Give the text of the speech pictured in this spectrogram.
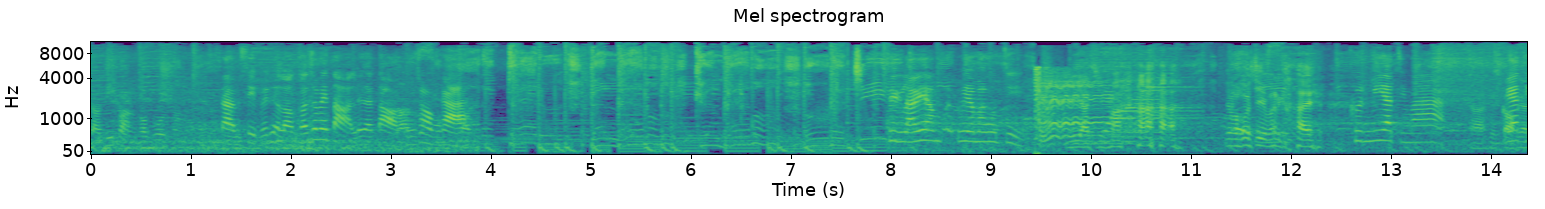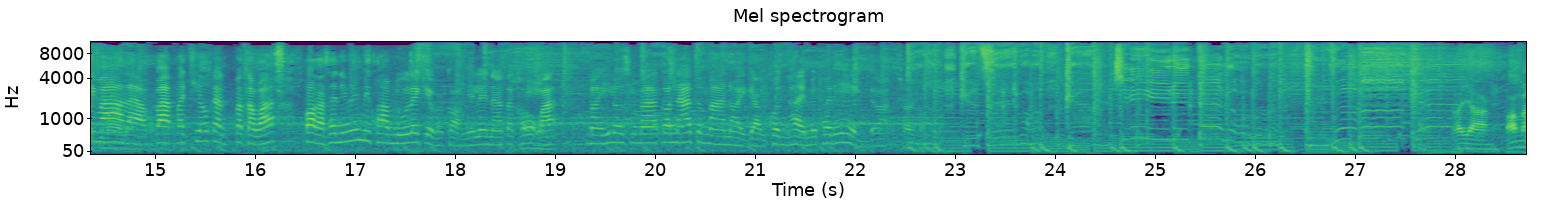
จากที่ฟังเขาพูดมาสามสิบแล้วเดี๋ยวเราก็จะไปต่อเรือต่อคุณผู้ชมค่ะถึงแล้วยามเมียมังกุจิมิยาชิมะ ยามากุชิมันใคร คุณมิยาจิมะ อ่าถึง มิ เกาะ ยาจิมะ มิยาจิมะ แล้วไปไปเที่ยวกันแต่ว่าปอกับซันนี่ไม่มีความรู้อะไรเกี่ยวกับเกาะนี้เลยนะ แต่เขาบอกว่ามาฮิโรชิมาก็น่าจะมาหน่อยอย่างคนไทยไม่ค่อยได้เห็นด้วย ใช่ครับ 風を感じるだろう ระยางปั๊มไหม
